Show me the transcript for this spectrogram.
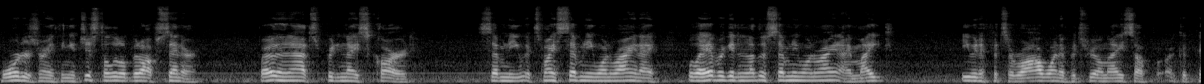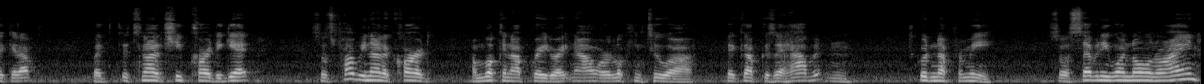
borders or anything. It's just a little bit off center. But other than that, it's a pretty nice card. 70. It's my 71 Ryan. I will I ever get another 71 Ryan? I might. Even if it's a raw one, if it's real nice, I'll, I could pick it up. But it's not a cheap card to get, so it's probably not a card I'm looking to upgrade right now or looking to uh, pick up because I have it and it's good enough for me. So 71 Nolan Ryan.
